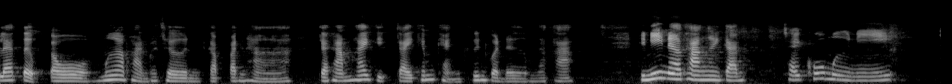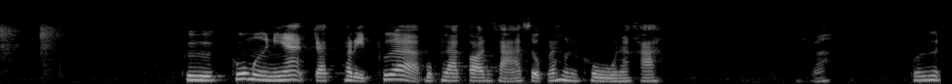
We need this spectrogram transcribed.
และเติบโตเมื่อผ่านเผชิญกับปัญหา จะทำให้จิตใจเข้มแข็งขึ้นกว่าเดิมนะคะ ทีนี้แนวทางในการใช้คู่มือนี้ คือคู่มือนี้จะผลิตเพื่อบุคลากรสาธารณสุขและคุณครูนะคะเห็นไหมปืด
